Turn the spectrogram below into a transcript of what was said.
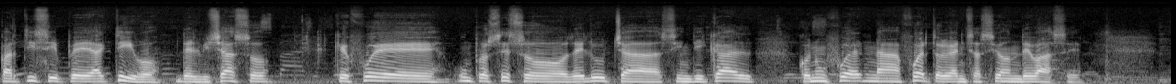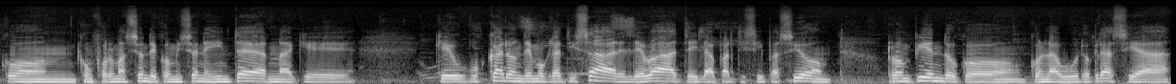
partícipe activo del Villazo, que fue un proceso de lucha sindical con una fuerte organización de base, con, con formación de comisiones internas que, que buscaron democratizar el debate y la participación, rompiendo con, con la burocracia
